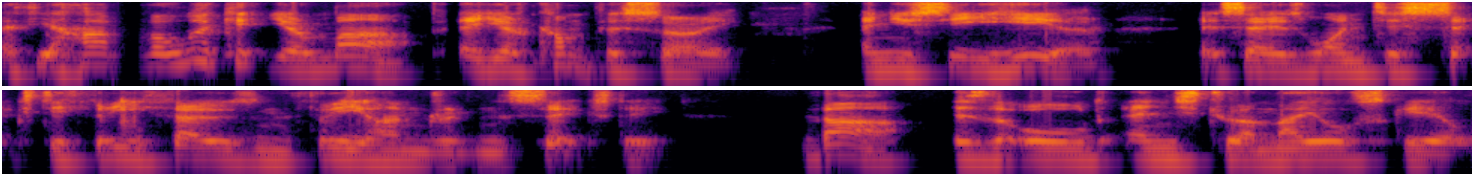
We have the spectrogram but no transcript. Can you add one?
If you have a look at your map, at your compass, sorry, and you see here, it says 1 to 63,360. That is the old inch to a mile scale.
